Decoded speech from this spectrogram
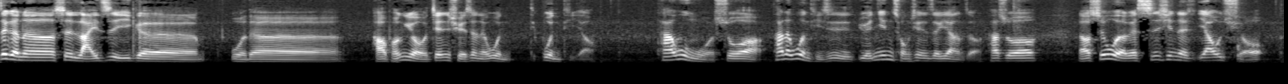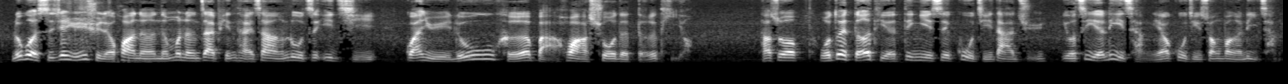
这个呢是来自一个我的好朋友兼学生的问问题哦。他问我说，他的问题是原因重现是这个样子哦。他说：“老师，我有个私心的要求，如果时间允许的话呢，能不能在平台上录制一集关于如何把话说的得体哦？”他说：“我对得体的定义是顾及大局，有自己的立场，也要顾及双方的立场。”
